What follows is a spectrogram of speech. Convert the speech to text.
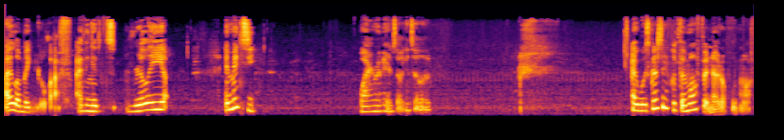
I love making people laugh. I think it's really it makes you. Why are my parents talking so loud? I was gonna say flip them off, but no, don't flip them off.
